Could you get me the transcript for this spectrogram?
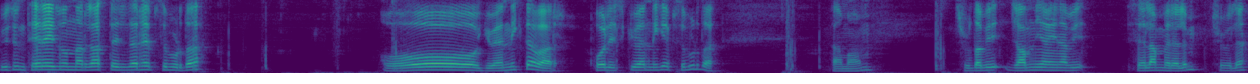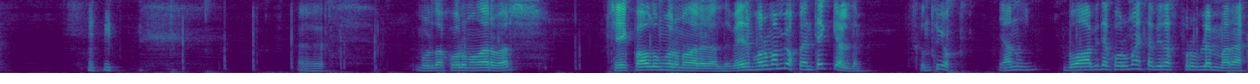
Bütün televizyonlar, gazeteciler hepsi burada. Oo, güvenlik de var. Polis, güvenlik hepsi burada. Tamam. Şurada bir canlı yayına bir selam verelim. Şöyle. evet. Burada korumalar var. Jake Paul'un korumalar herhalde. Benim korumam yok. Ben tek geldim. Sıkıntı yok. Yalnız bu abi de korumaysa biraz problem var ha.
